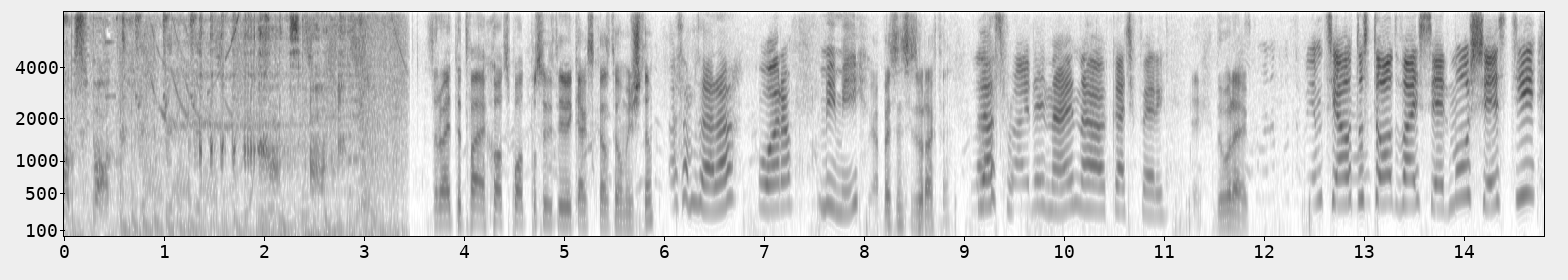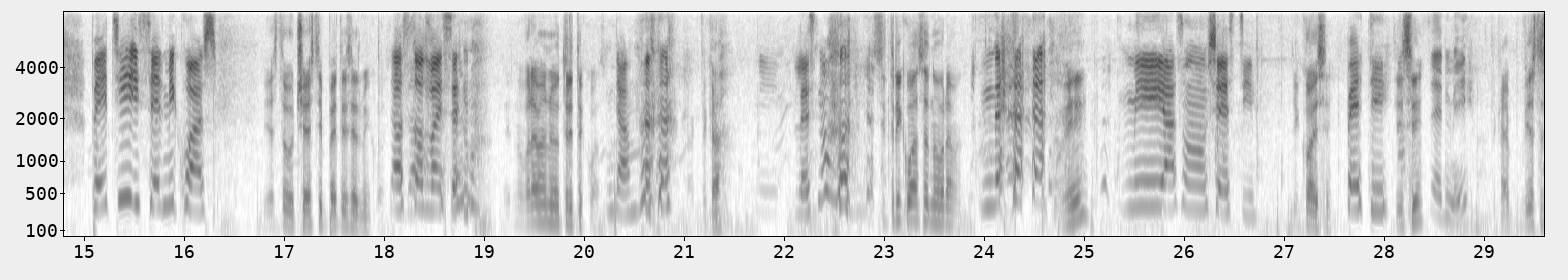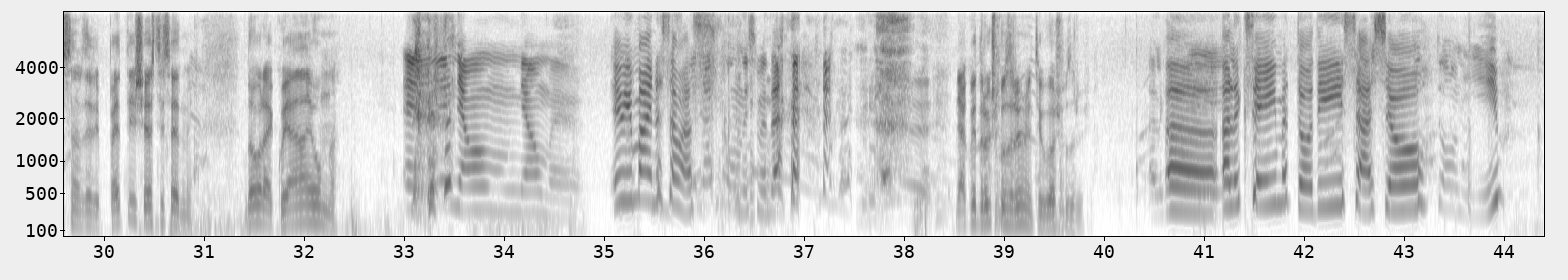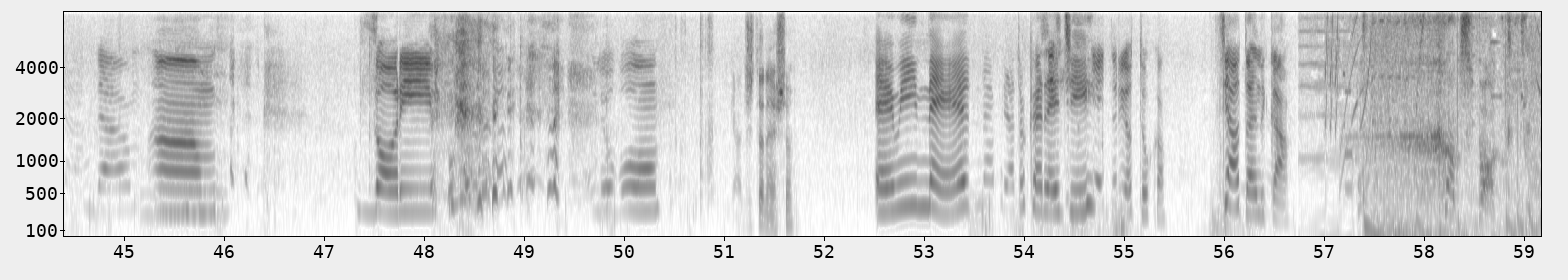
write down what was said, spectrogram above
Hotspot. Здравейте, това е Hotspot. Посетите ви как се казвате, момичета. Аз съм Зара. Лора. Мими. Коя песен си избрахте? Last Friday Night на Кати Пери. Ех, добре. Поздравим цялото 127, 6, 5 и 7 клас. Вие сте от 6, 5 и 7 клас. Да, 127. Едновременно и от трите класа. Да. Как така? Лесно? Си три класа едновременно. Не. Ами? Ми, аз съм 6. Ти кой си? Пети. Ти си? Седми. Така, вие сте се надели 5, 6 и 7. Добре, коя е най-умна? Е, нямам, нямаме. Еми, май не съм аз. Не сме, да. Някой друг ще поздравим ли? Ти го ще поздравиш. А, Алексей, Методи, Сашо. Тони. Да. Ам, Зори. Любо. Гаджета нещо. Еми, не. Една приятелка Реджи. Кетъри от тук. Цялата НДК. HubSpot.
